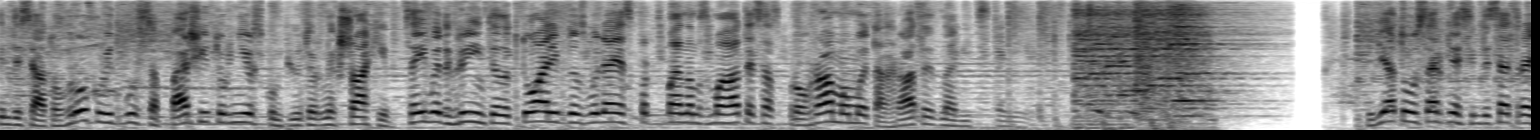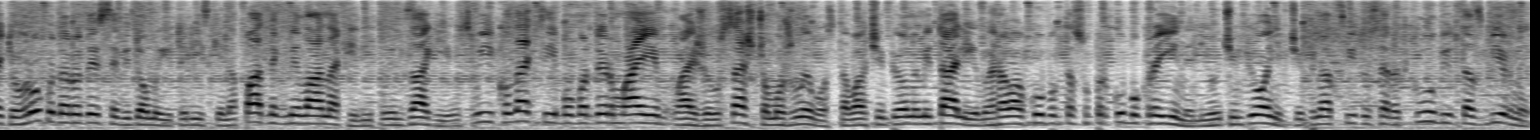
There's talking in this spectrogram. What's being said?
70-го року, відбувся перший турнір з комп'ютерних шахів. Цей вид гри інтелектуалів дозволяє спортсменам змагатися з програмами та грати на відстані. 9 серпня 73-го року народився відомий італійський нападник Мілана Філіппо Інзагі. У своїй колекції бомбардир має майже усе, що можливо. Ставав чемпіоном Італії, вигравав Кубок та Суперкубок України, Лігу чемпіонів, чемпіонат світу серед клубів та збірних.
